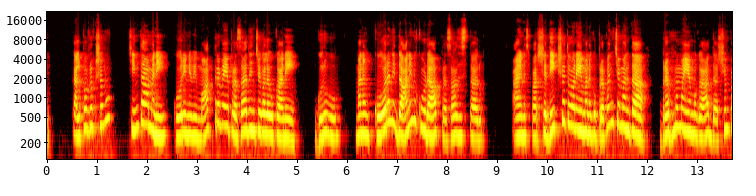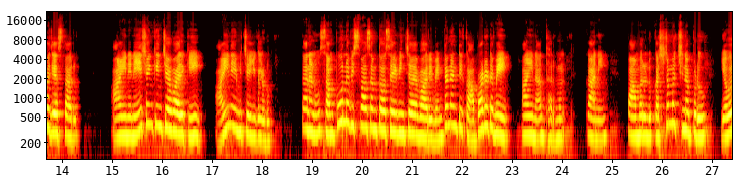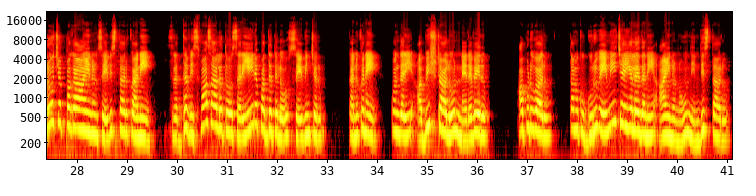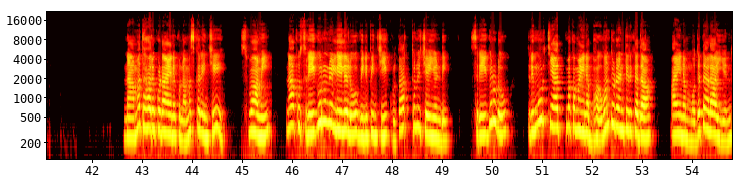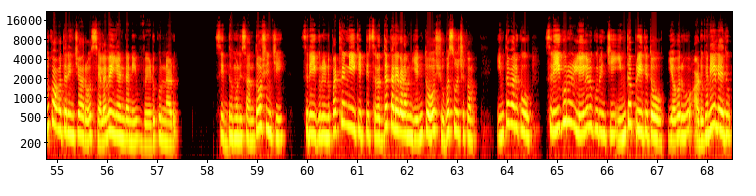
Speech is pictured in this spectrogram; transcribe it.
కల్పవృక్షము చింతామణి కోరినవి మాత్రమే ప్రసాదించగలవు కానీ గురువు మనం కోరని దానిని కూడా ప్రసాదిస్తారు. ఆయన స్పర్శ దీక్షతోనే మనకు ప్రపంచమంతా బ్రహ్మమయముగా దర్శింపజేస్తారు. ఆయననే శంకించే వారికి ఆయనేమి చేయగలడు? తనను సంపూర్ణ విశ్వాసంతో సేవించే వారి వెంటనంటి కాపాడటమే ఆయన ధర్మం. కానీ పామరులు కష్టం వచ్చినప్పుడు ఎవరో చెప్పగా ఆయనను సేవిస్తారు కానీ శ్రద్ధ విశ్వాసాలతో సరియైన పద్ధతిలో సేవించరు. కనుకనే కొందరి అభిష్టాలు నెరవేరు. అప్పుడు వారు తమకు గురువేమీ చేయలేదని ఆయనను నిందిస్తారు. నామధారకుడు ఆయనకు నమస్కరించి స్వామి నాకు శ్రీగురుని లీలలు వినిపించి కృతార్థుని చేయండి. శ్రీగురుడు త్రిమూర్త్యాత్మకమైన భగవంతుడంటిరి కదా. ఆయన మొదట అలా ఎందుకు అవతరించారో సెలవేయండని వేడుకున్నాడు. సిద్ధముని సంతోషించి శ్రీగురుని పట్ల నీకిట్టి శ్రద్ధ కలగడం ఎంతో శుభసూచకం. ఇంతవరకు శ్రీగురుని లీలల గురించి ఇంత ప్రీతితో ఎవరూ అడుగనే లేదు.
